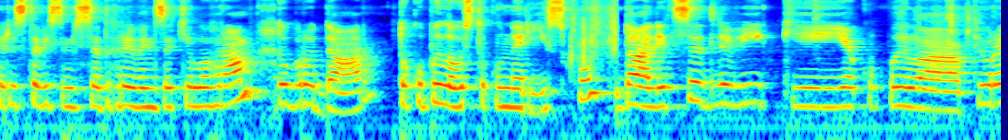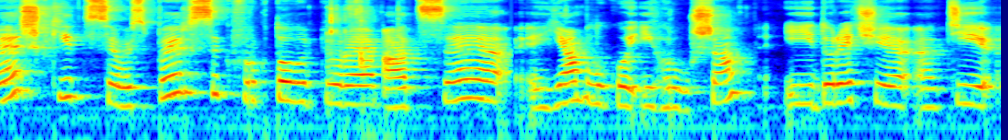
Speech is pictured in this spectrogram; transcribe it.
480 гривень за кілограм. Добродар. То купила ось таку нарізку. Далі це для Віки я купила пюрешки, це ось персик, фруктове пюре, а це яблуко і груша. І, до речі, е, ті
